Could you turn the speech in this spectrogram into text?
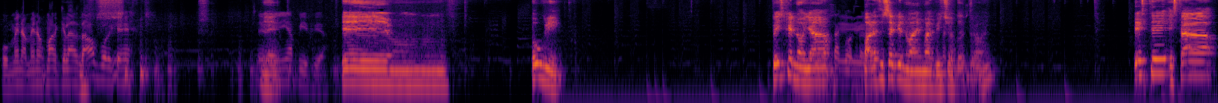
Pues menos, menos mal que le has dado porque. se Eh. venía pifia. Eh. ¿Veis que no ya? Parece ser que no hay más bichos dentro, ¿eh? Este está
